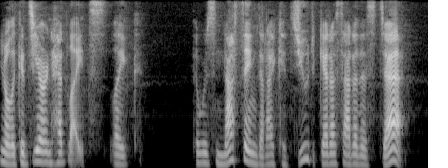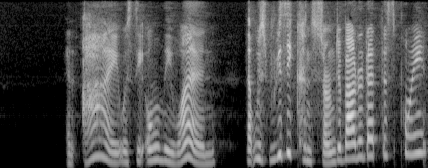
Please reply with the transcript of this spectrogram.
You know, like a deer in headlights. Like there was nothing that I could do to get us out of this debt. And I was the only one that was really concerned about it at this point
